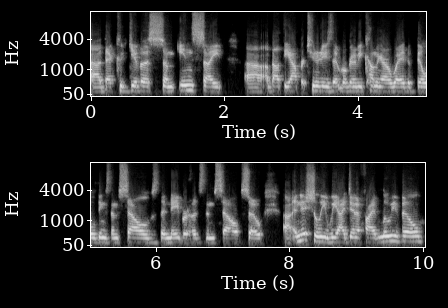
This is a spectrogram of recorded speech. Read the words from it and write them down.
that could give us some insight uh, about the opportunities that were going to be coming our way, the buildings themselves, the neighborhoods themselves. So uh, initially, we identified Louisville,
